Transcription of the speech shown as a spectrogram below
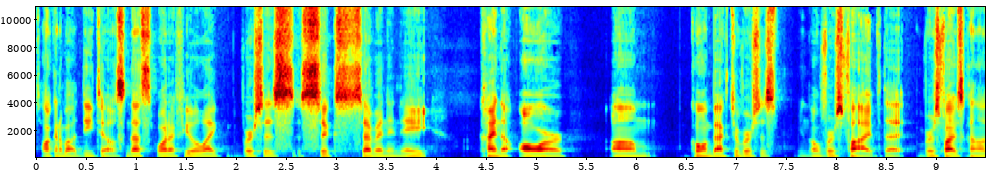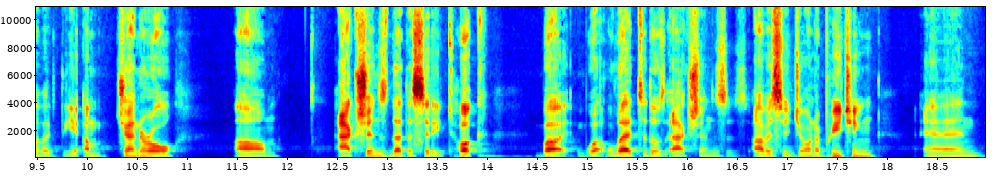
talking about details. And that's what I feel like verses six, seven, and eight kind of are um, going back to verses, you know, verse five. That verse five is kind of like the um, general um, actions that the city took, but what led to those actions is obviously Jonah preaching and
